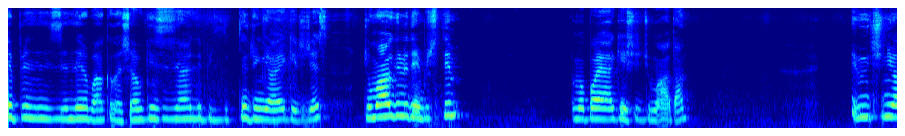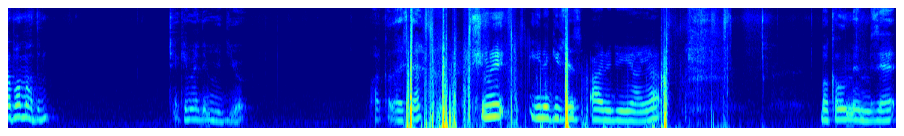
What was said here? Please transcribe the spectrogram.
Hepinize merhaba arkadaşlar. Bugün sizlerle birlikte dünyaya gireceğiz. Cuma günü demiştim. Ama bayağı geçti Cuma'dan. Evin içini yapamadım. Çekemedim video. Arkadaşlar. Şimdi yine gireceğiz aynı dünyaya. Bakalım evimize.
